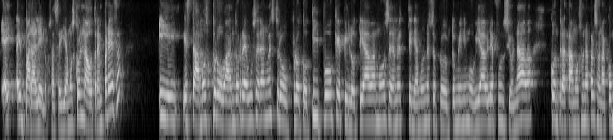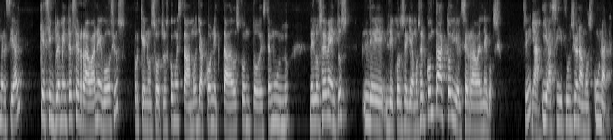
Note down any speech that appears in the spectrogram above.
eh, en paralelo. O sea, seguíamos con la otra empresa y estábamos probando, Rebus era nuestro prototipo que piloteábamos, teníamos nuestro producto mínimo viable, funcionaba, contratamos una persona comercial que simplemente cerraba negocios, porque nosotros como estábamos ya conectados con todo este mundo de los eventos, le, conseguíamos el contacto y él cerraba el negocio. ¿sí? Y así funcionamos un año,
